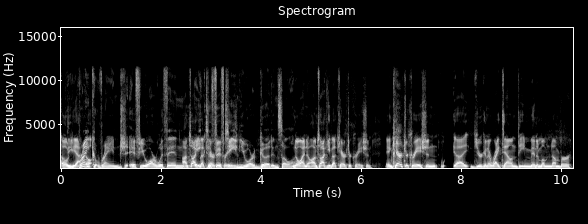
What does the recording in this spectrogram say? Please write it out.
Oh the yeah, no. rank range. If you are within I'm talking eight about to fifteen, creation. you are good, and so on. No, I know. I'm talking about character creation. In character creation, uh, you're going to write down the minimum number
